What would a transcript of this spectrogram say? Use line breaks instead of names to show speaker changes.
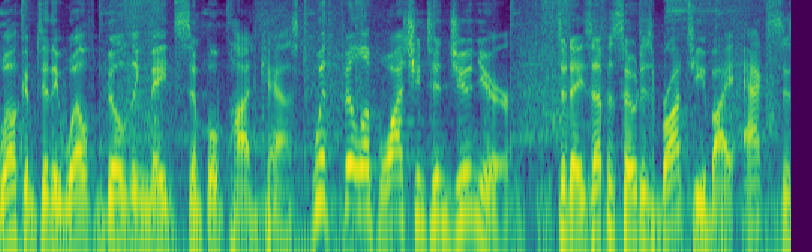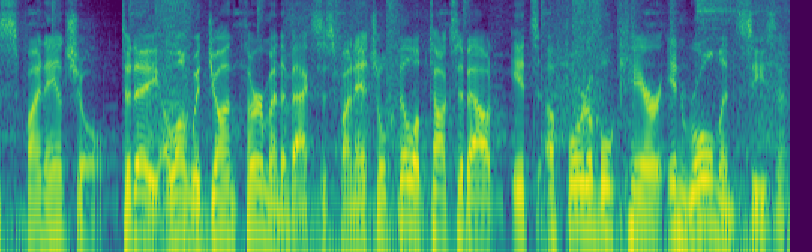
Welcome to the Wealth Building Made Simple podcast with Philip Washington Jr. Today's episode is brought to you by Axis Financial. Today, along with John Thurman of Axis Financial, Philip talks about its affordable care enrollment season.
